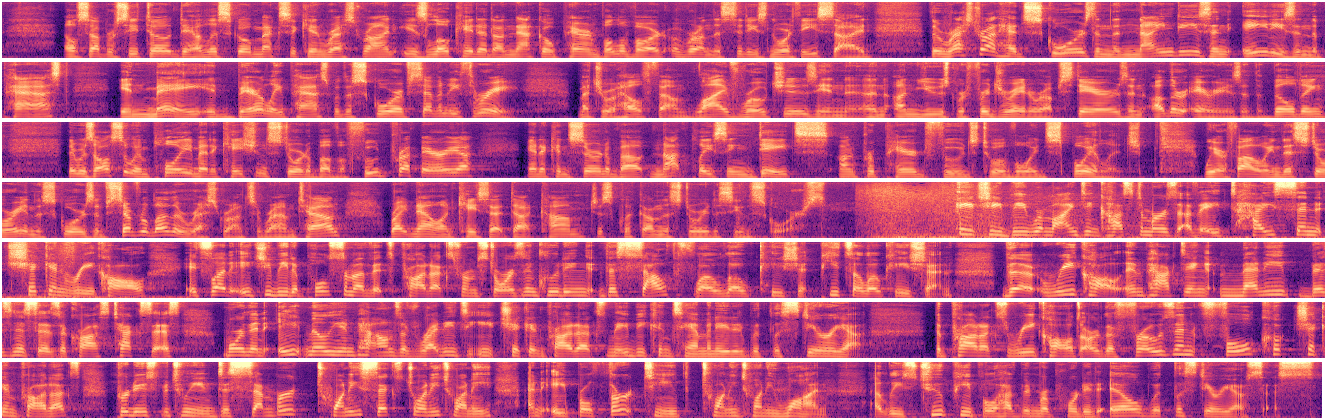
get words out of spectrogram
El Sabrosito de Jalisco Mexican restaurant is located on Naco Perrin Boulevard over on the city's northeast side. The restaurant had scores in the 90s and 80s in the past. In May, it barely passed with a score of 73. Metro Health found live roaches in an unused refrigerator upstairs and other areas of the building. There was also employee medication stored above a food prep area and a concern about not placing dates on prepared foods to avoid spoilage. We are following this story and the scores of several other restaurants around town. Right now on KSAT.com, just click on the story to see the scores. HEB reminding customers of a Tyson chicken recall. It's led HEB to pull some of its products from stores, including the South Flow location, pizza location. The recall impacting many businesses across Texas. More than 8 million pounds of ready to eat chicken products may be contaminated with listeria. The products recalled are the frozen full cooked chicken products produced between December 26, 2020 and April 13, 2021. At least two people have been reported ill with listeriosis.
